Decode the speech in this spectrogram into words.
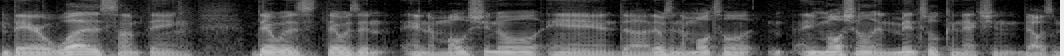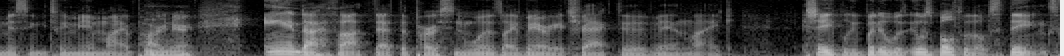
there was something. There was there was an, an emotional and uh, there was an emotional emotional and mental connection that was missing between me and my partner, and I thought that the person was like very attractive and like shapely, but it was it was both of those things.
